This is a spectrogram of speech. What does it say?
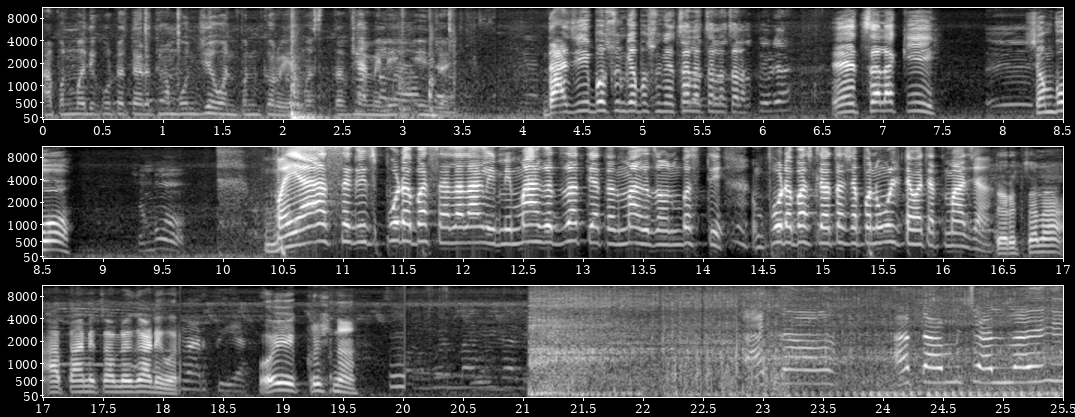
आपण मध्ये कुठं तर थांबून जेवण पण करूया. मस्त फॅमिली एन्जॉय दाजी बसून घ्या बसून घ्या. चला चला चला. ए चला की. शंभू. भया सगळीच पुढे बसायला लागली. मी मागत जाते आणि मागे जाऊन बसते. पुढे बसल्या तशा पण उलट्या होत्यात माझ्या. तर चला आता आम्ही चाललोय गाडीवर. ओय कृष्णा. आता आता आम्ही चाललोय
